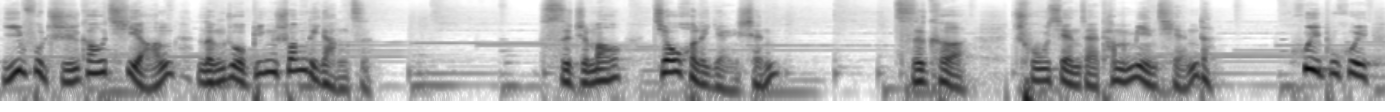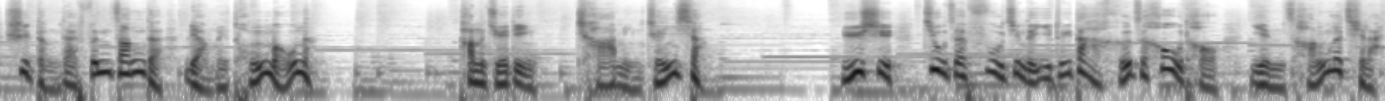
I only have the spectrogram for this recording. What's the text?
一副趾高气昂、冷若冰霜的样子。四只猫交换了眼神，此刻出现在他们面前的，会不会是等待分赃的两位同谋呢？他们决定查明真相。于是就在附近的一堆大盒子后头隐藏了起来。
